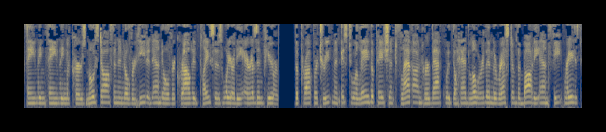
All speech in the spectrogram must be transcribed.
Fainting Fainting occurs most often in overheated and overcrowded places where the air is impure. The proper treatment is to lay the patient flat on her back with the head lower than the rest of the body and feet raised,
